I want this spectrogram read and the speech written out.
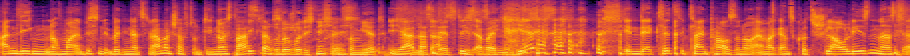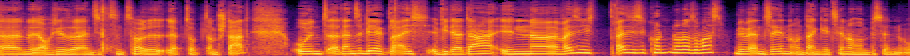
Anliegen, nochmal ein bisschen über die Nationalmannschaft und die neueste Was? Darüber wurde ich nicht informiert. Ja, darfst jetzt dich aber Sendung. jetzt in der klitzekleinen Pause noch einmal ganz kurz schlau lesen. Du hast ja auch hier so einen 17 Zoll Laptop am Start. Und äh, dann sind wir gleich wieder da in, äh, weiß ich nicht, 30 Sekunden oder sowas. Wir werden sehen und dann geht's hier noch ein bisschen.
